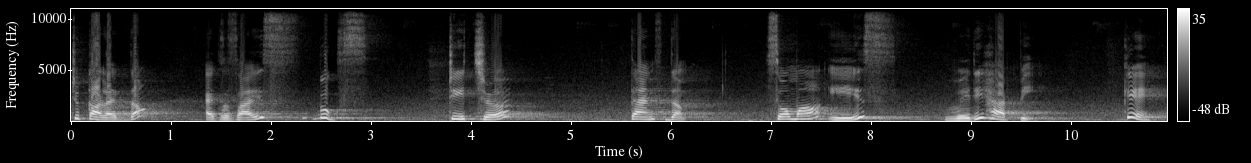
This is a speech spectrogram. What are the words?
to collect the exercise books. Teacher thanks them. Soma is very happy. Okay.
